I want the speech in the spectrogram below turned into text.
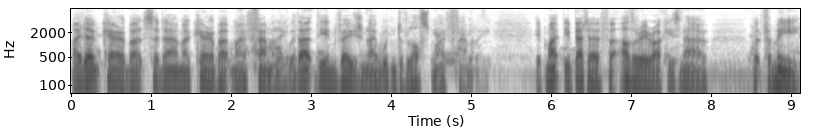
I don't care about Saddam, I care about my family. Without the invasion, I wouldn't have lost my family. It might be better for other Iraqis now, but for me,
